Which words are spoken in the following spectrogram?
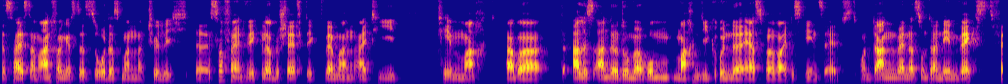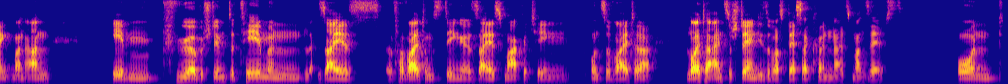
Das heißt, am Anfang ist das so, dass man natürlich äh, Softwareentwickler beschäftigt, wenn man IT-Themen macht, aber alles andere drumherum machen die Gründer erstmal weitestgehend selbst. Und dann, wenn das Unternehmen wächst, fängt man an, eben für bestimmte Themen, sei es Verwaltungsdinge, sei es Marketing und so weiter, Leute einzustellen, die sowas besser können als man selbst. Und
